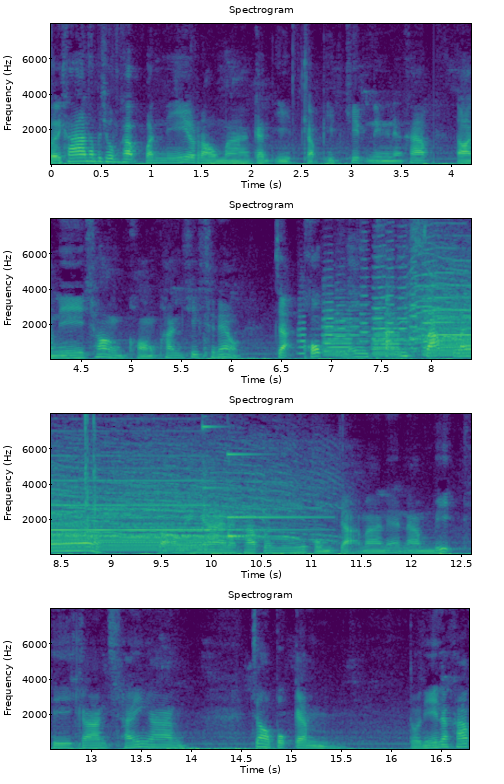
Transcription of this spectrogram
วัสดีครับท่านผู้ชมครับ วันนี้เรามากันอีกกับอีกคลิปหนึ่งนะครับ ตอนนี้ช่องของพันคลิกชาแนลจะครบในพันซับแล้วก็เอาง่ายๆนะครับ วันนี้ผมจะมาแนะนำวิธีการใช้งานเจ้าโปรแกรมตัวนี้นะครับ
